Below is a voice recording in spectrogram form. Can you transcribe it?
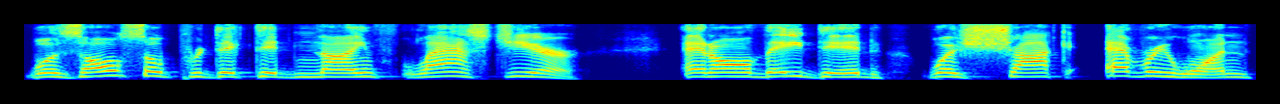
was also predicted ninth last year. And all they did was shock everyone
